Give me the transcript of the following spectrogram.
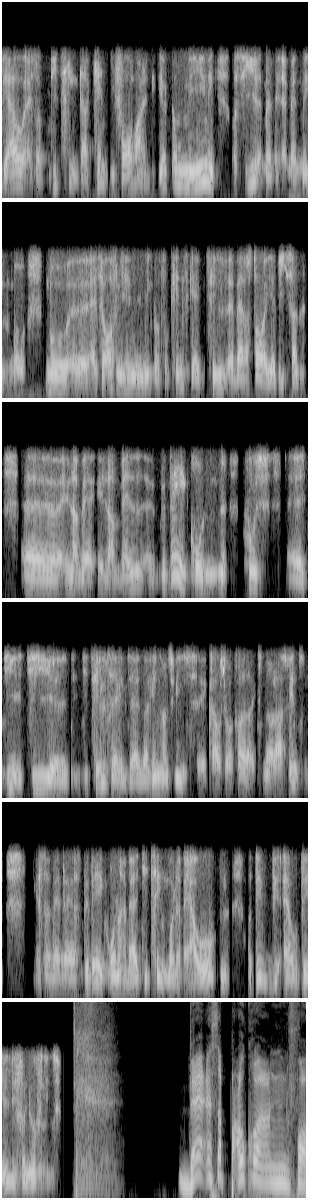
det er jo altså de ting, der er kendt i forvejen. Det giver ikke nogen mening at sige, at man, at man ikke må, må øh, altså offentligheden ikke må få kendskab til, øh, hvad der står i aviserne, øh, eller hvad, eller hvad øh, bevæggrundene hos øh, de, de, øh, de tiltalte, altså henholdsvis Claus Hjort Frederiksen og Lars Vindsen, altså hvad deres bevæggrunde har været, de ting må da være åbne, og det er jo vældig fornuftigt. Hvad er så baggrunden for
